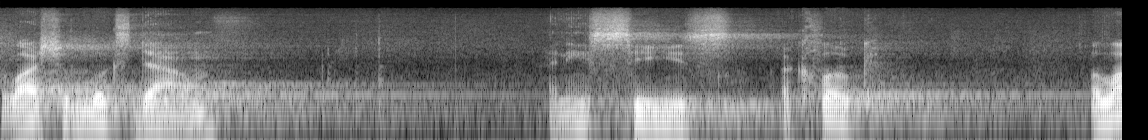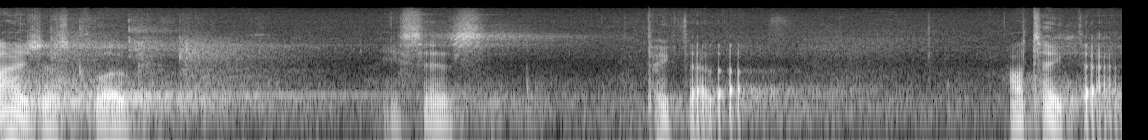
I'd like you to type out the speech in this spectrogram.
Elisha looks down and he sees a cloak, Elijah's cloak. He says, Pick that up. I'll take that.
